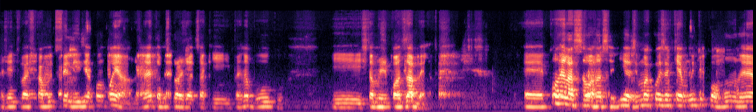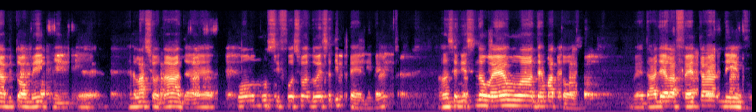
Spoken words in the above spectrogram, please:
a gente vai ficar muito feliz em acompanhá-los, né? Temos projetos aqui em Pernambuco e estamos de portas abertas. É, com relação a hanseníase, uma coisa que é muito comum, né, habitualmente é, relacionada, é como se fosse uma doença de pele, né? A hanseníase não é uma dermatose. Na verdade, ela afeta nervos.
